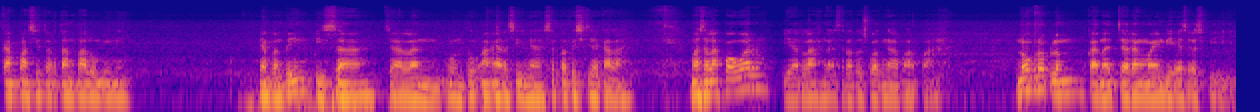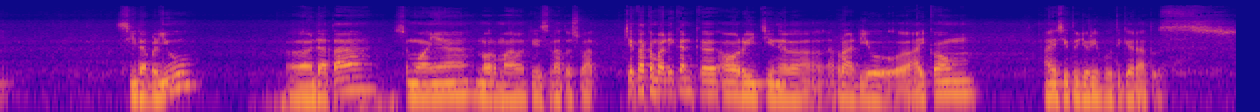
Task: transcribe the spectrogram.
kapasitor tantalum ini. Yang penting bisa jalan untuk ALC nya seperti sejak kalah. Masalah power biarlah nggak 100 watt nggak apa-apa. No problem karena jarang main di SSP CW eh, data semuanya normal di 100 watt. Kita kembalikan ke original radio ICOM IC 7300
